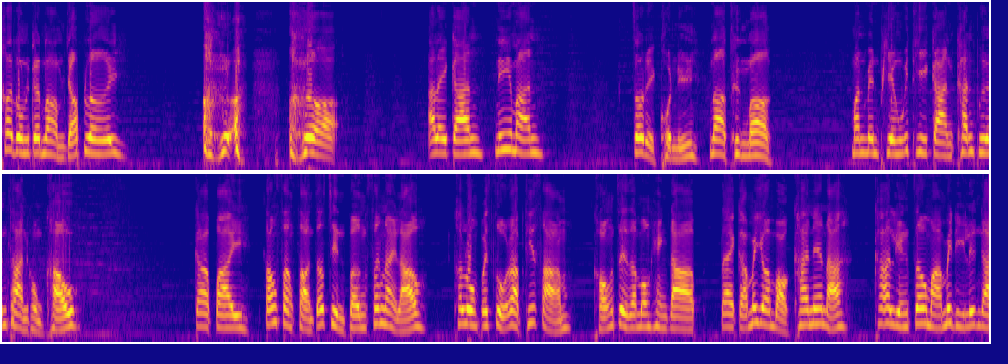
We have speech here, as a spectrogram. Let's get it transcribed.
ข้าโดนกระหน่ำยับเลยเออะไรกันนี่มัน เจ้าเด็กคนนี้น่าทึ่งมาก มันเป็นเพียงวิธีการขั้นพื้นฐานของเขากล้าไปต้องสั่งสอนเจ้าจินเปิงสักหน่อยแล้ว ถ้าลงไปสู่ระดับที่ 3 ของเจตจำลองแห่งดาบ แต่กาไม่ยอมบอกข้าเนี่ยนะข้าเลี้ยงเจ้ามาไม่ดีหรือไง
